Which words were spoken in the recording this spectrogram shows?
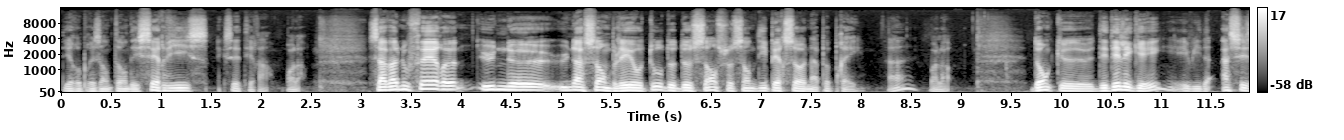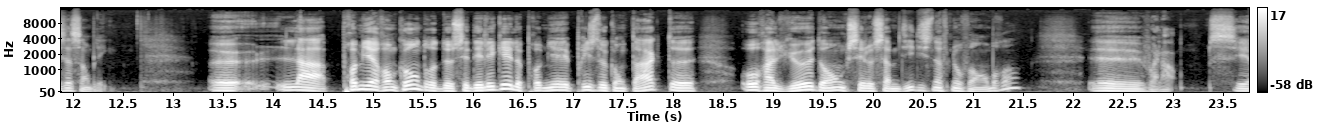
des représentants des services, etc. Voilà. Ça va nous faire une, une assemblée autour de 270 personnes à peu près. Hein voilà donc euh, des délégués évidemment, à ces assemblées. Euh, la première rencontre de ces délégués, le premier prise de contact, euh, aura lieu, donc c'est le samedi 19 novembre. voilà, c'est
